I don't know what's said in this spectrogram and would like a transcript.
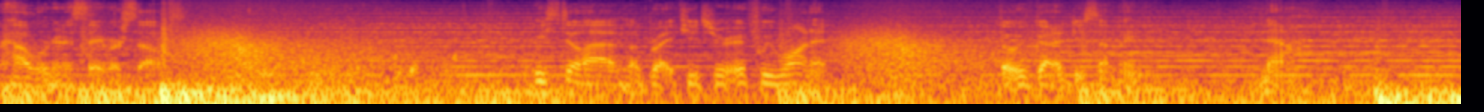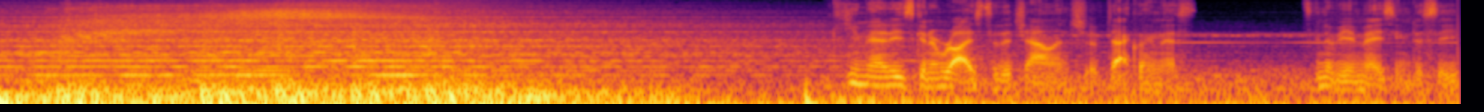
how we're gonna save ourselves. We still have a bright future if we want it, but we've got to do something now. Humanity's gonna rise to the challenge of tackling this. It's gonna be amazing to see.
